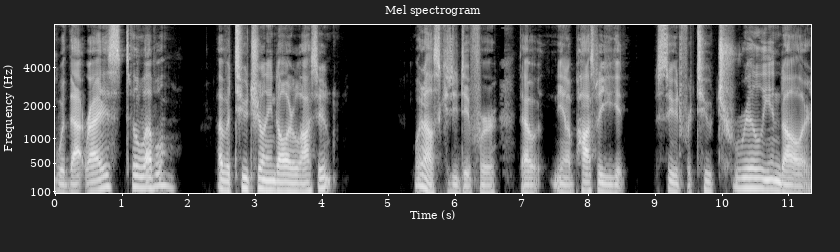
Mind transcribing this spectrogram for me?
Would that rise to the level of a $2 trillion lawsuit? What else could you do for that? You know, possibly you get sued for $2 trillion. I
